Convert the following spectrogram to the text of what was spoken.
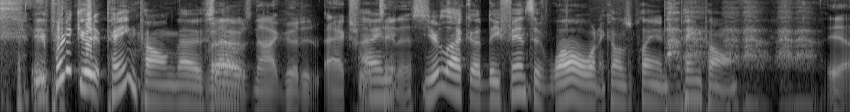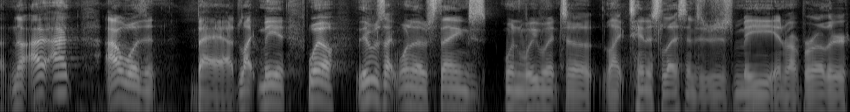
you're pretty good at ping pong though. but so I was not good at actual I mean, tennis. you're like a defensive wall when it comes to playing ping pong. Yeah, no, I, I, I wasn't bad. Like me, and well, it was like one of those things when we went to like tennis lessons. It was just me and my brother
